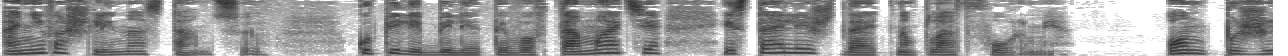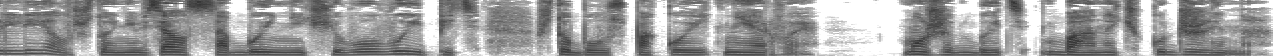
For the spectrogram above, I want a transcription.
Они вошли на станцию, купили билеты в автомате и стали ждать на платформе. Он пожалел, что не взял с собой ничего выпить, чтобы успокоить нервы. Может быть, баночку джина.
